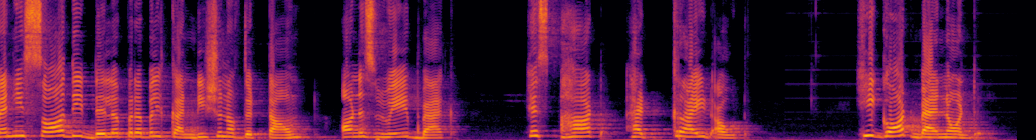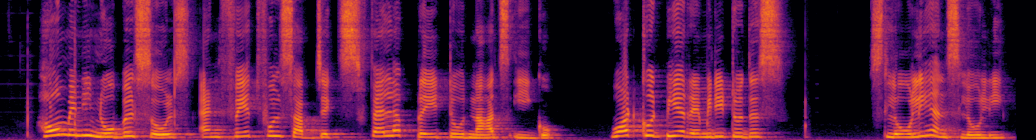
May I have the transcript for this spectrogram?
When he saw the deplorable condition of the town on his way back, his heart had cried out. He got banned how many noble souls and faithful subjects fell a prey to Nath's ego? What could be a remedy to this? Slowly and slowly,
